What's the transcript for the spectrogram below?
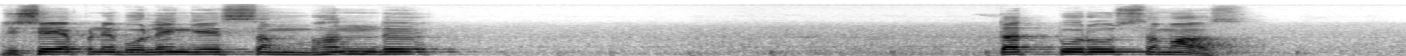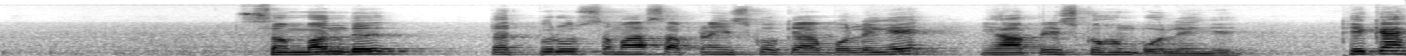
जिसे अपने बोलेंगे संबंध तत्पुरुष समास। संबंध तत्पुरुष समास अपने इसको क्या बोलेंगे? यहाँ पे इसको हम बोलेंगे। ठीक है?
